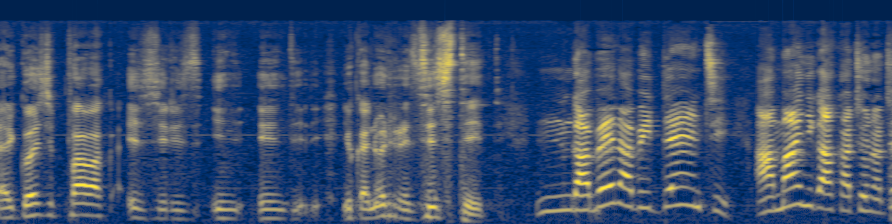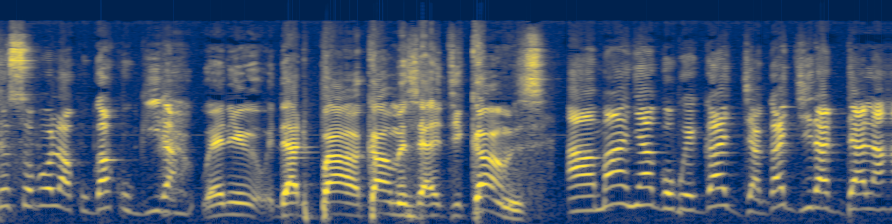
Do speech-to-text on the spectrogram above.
that god's power is in, in the, you cannot resist it. Nga beerabidde nti amaanyi ga katonda tosobola kugakugira. Amaanyi ago bwe gajja gajjira ddala.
